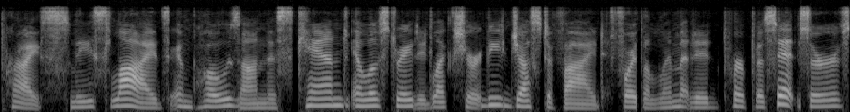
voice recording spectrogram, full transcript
price these slides impose on this scanned illustrated lecture be justified for the limited purpose it serves?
